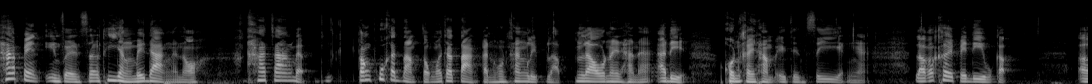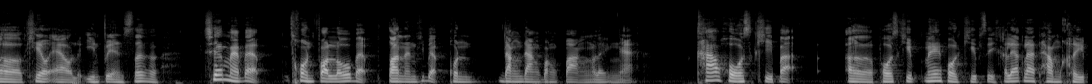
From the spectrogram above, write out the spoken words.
ถ้าเป็นอินฟลูเอนเซอร์ที่ยังไม่ดังอะเนาะค่าจ้างแบบต้องพูดกันตามตรงว่าจะต่างกันค่อนข้างลิบลับ เราในฐานะอดีตคนเคยทำเอเจนซี่อย่างเงี้ยเราก็เคยไปดีลกับเอ่อ KOL หรืออินฟลูเอนเซอร์เชื่อไหมแบบคน follow แบบตอนนั้นที่แบบคนดัง ๆ ปัง ๆ อะไรเงี้ยค่าโพสคลิปอะ เออโพสคลิปไม่ใช่โพสคลิปสิเขาเรียกว่าทำคลิป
